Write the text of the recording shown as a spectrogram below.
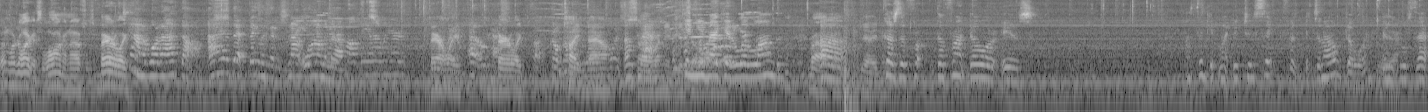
doesn't look like it's long enough. It's barely, That's kind of what I thought. I had that feeling that it's not long enough. barely, Oh, okay. barely tightened down. So I need to get Can you your- make it a little longer? Well, Uh, yeah, Because the, fr- the front door is, I think it might be too thick for, it's an old door. And Yeah. of course that,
